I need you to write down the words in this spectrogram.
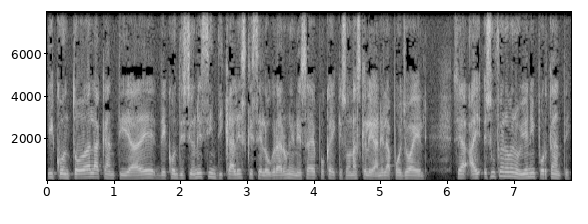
y con toda la cantidad de, de condiciones sindicales que se lograron en esa época y que son las que le dan el apoyo a él. O sea, es un fenómeno bien importante.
